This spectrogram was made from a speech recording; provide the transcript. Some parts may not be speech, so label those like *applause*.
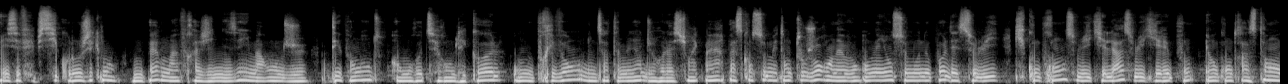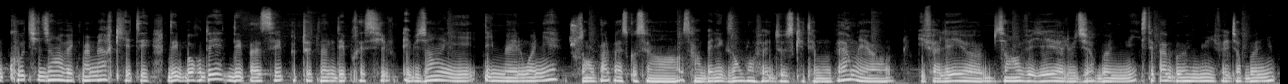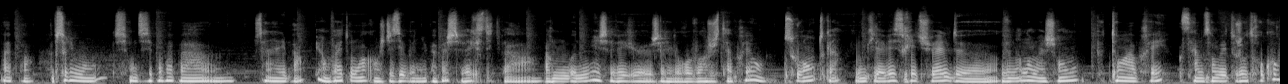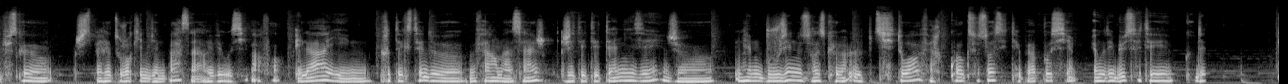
Il s'est fait psychologiquement. Mon père m'a fragilisée, il m'a rendue dépendante en me retirant de l'école, en me privant d'une certaine manière d'une relation avec ma mère, parce qu'en se mettant toujours en avant, en ayant ce monopole d'être celui qui comprend, celui qui est là, celui qui répond, et en contrastant au quotidien avec ma mère qui était débordée, dépassée, peut-être même dépressive, eh bien, il, il m'a éloignée. Je vous en parle parce que c'est un, c'est un bel exemple en fait de ce qu'était mon père, mais euh, il fallait euh, bien veiller à lui dire bonne nuit. C'était pas bonne nuit, il fallait dire bonne nuit papa. Absolument. Si on disait pas papa, euh, ça n'allait pas. Et en fait, moi, quand je disais bonne nuit papa, je savais que c'était pas, mon bonne nuit, je savais que j'allais le revoir juste après, hein. souvent en tout cas. Donc il avait ce rituel de venir dans ma chambre peu de temps après. Ça me semblait toujours trop court puisque j'espérais toujours qu'il ne vienne pas, ça arrivait aussi parfois. Et là, il me prétextait de me faire un massage. J'étais tétanisée, je même bouger ne serait-ce que le petit doigt, faire quoi que ce soit, c'était pas possible. Et au début, c'était que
